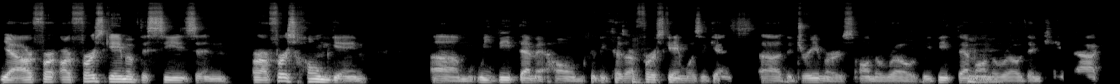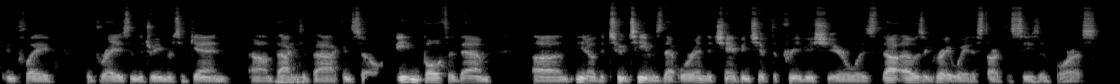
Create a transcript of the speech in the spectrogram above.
yeah. Our fir- our first game of the season, or our first home game, um, we beat them at home because our Mhm. first game was against uh, the Dreamers on the road. We beat them on the Mhm. road, then came back and played the Braves and the Dreamers again, um, back Mhm. to back. And so beating both of them, uh, you know, the two teams that were in the championship the previous year was that, that was a great way to start the season for us.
